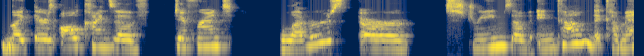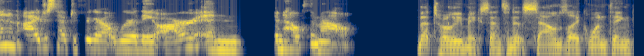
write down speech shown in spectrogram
like there's all kinds of different levers or streams of income that come in and I just have to figure out where they are and and help them out. That totally makes sense and it sounds like one thing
